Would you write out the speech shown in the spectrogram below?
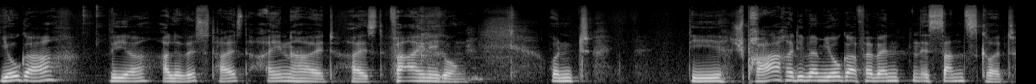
Yoga, wie ihr alle wisst, heißt Einheit, heißt Vereinigung. Und die Sprache, die wir im Yoga verwenden, ist Sanskrit.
